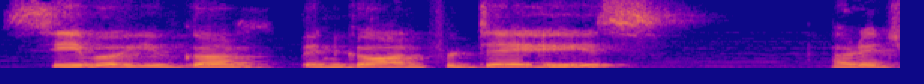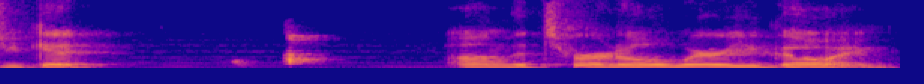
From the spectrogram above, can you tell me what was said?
Sibo, you've gone been gone for days. How did you get on the turtle? Where are you going?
